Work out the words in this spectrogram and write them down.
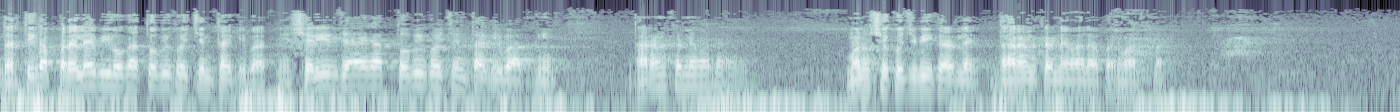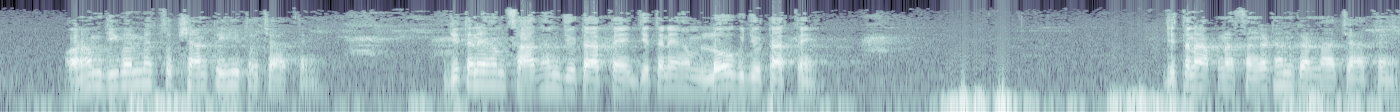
धरती का प्रलय भी होगा तो भी कोई चिंता की बात नहीं। शरीर जाएगा तो भी कोई चिंता की बात नहीं। धारण करने वाला है। मनुष्य कुछ भी कर ले, धारण करने वाला परमात्मा और हम जीवन में सुख शांति ही तो चाहते हैं। जितने हम साधन जुटाते हैं, जितने हम लोग जुटाते हैं, जितना अपना संगठन करना चाहते हैं,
